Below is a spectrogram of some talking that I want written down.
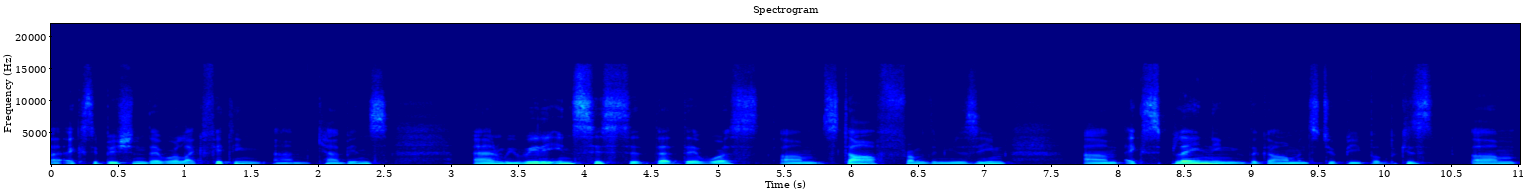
uh, exhibition. There were like fitting um, cabins. and we really insisted that there was um, staff from the museum um, explaining the garments to people because um,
